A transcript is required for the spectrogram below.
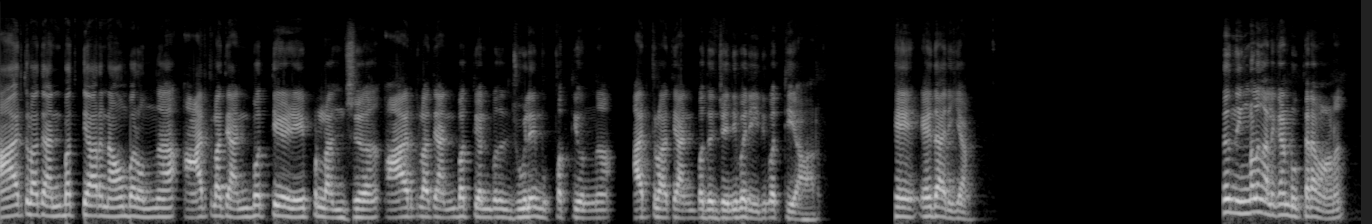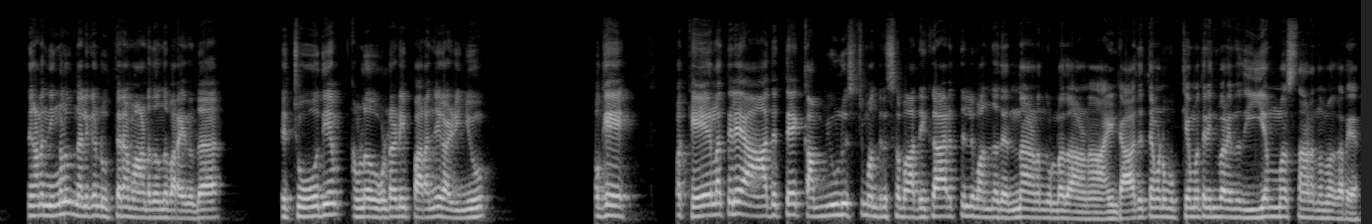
ആയിരത്തി തൊള്ളായിരത്തി അൻപത്തി ആറ് നവംബർ ഒന്ന് ആയിരത്തി തൊള്ളായിരത്തി അൻപത്തി ഏഴ് ഏപ്രിൽ അഞ്ച് ആയിരത്തി തൊള്ളായിരത്തി അൻപത്തി ഒൻപത് ജൂലൈ മുപ്പത്തി ഒന്ന് ആയിരത്തി തൊള്ളായിരത്തി അൻപത് ജനുവരി ഇരുപത്തി ആറ് ഏ ഏതായിരിക്കാം? ഇത് നിങ്ങൾ നൽകേണ്ട ഉത്തരമാണ്. നിങ്ങൾ നിങ്ങൾ നൽകേണ്ട ഉത്തരമാണെന്ന് പറയുന്നത്. ചോദ്യം നമ്മൾ ഓൾറെഡി പറഞ്ഞു കഴിഞ്ഞു. ഓക്കെ അപ്പൊ കേരളത്തിലെ ആദ്യത്തെ കമ്മ്യൂണിസ്റ്റ് മന്ത്രിസഭ അധികാരത്തിൽ വന്നത് എന്നാണെന്നുള്ളതാണ് അതിന്റെ ആദ്യത്തെ നമ്മുടെ മുഖ്യമന്ത്രി എന്ന് പറയുന്നത് ഇ എം എസ് ആണെന്ന് നമുക്കറിയാം.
